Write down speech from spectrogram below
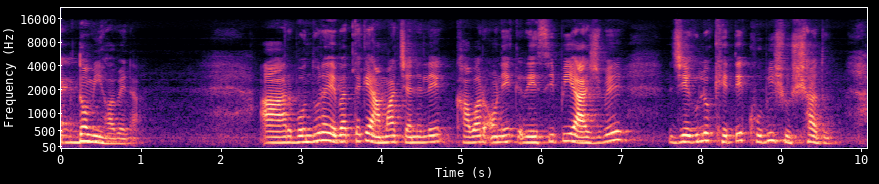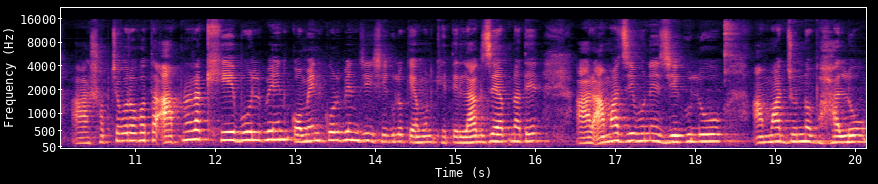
একদমই হবে না। আর বন্ধুরা, এবার থেকে আমার চ্যানেলে খাবার অনেক রেসিপি আসবে, যেগুলো খেতে খুবই সুস্বাদু। আর সবচেয়ে বড় কথা, আপনারা খেয়ে বলবেন কমেন্ট করবেন যে সেগুলো কেমন খেতে লাগছে আপনাদের। আর আমার জীবনে যেগুলো আমার জন্য ভালো,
